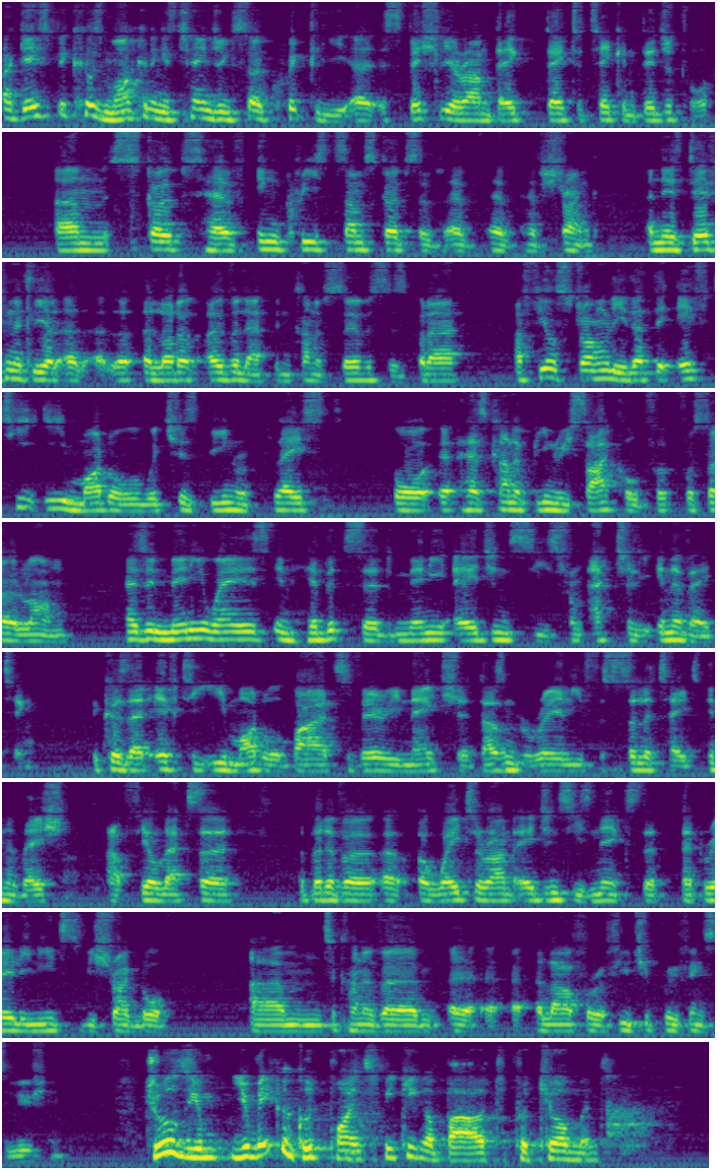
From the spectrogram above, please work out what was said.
I guess because marketing is changing so quickly, uh, especially around data, data tech and digital, um, scopes have increased, some scopes have, have, have, have shrunk, and there's definitely a, a, a, lot of overlap in kind of services. But I, I feel strongly that the FTE model, which has been replaced or has kind of been recycled for, for so long, has in many ways inhibited many agencies from actually innovating because that FTE model, by its very nature, doesn't really facilitate innovation. I feel that's a, a bit of a, a, weight around agencies' necks that, that really needs to be shrugged off um, to kind of um, allow for a future proofing solution. Jules, you, you make a good point speaking about procurement.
